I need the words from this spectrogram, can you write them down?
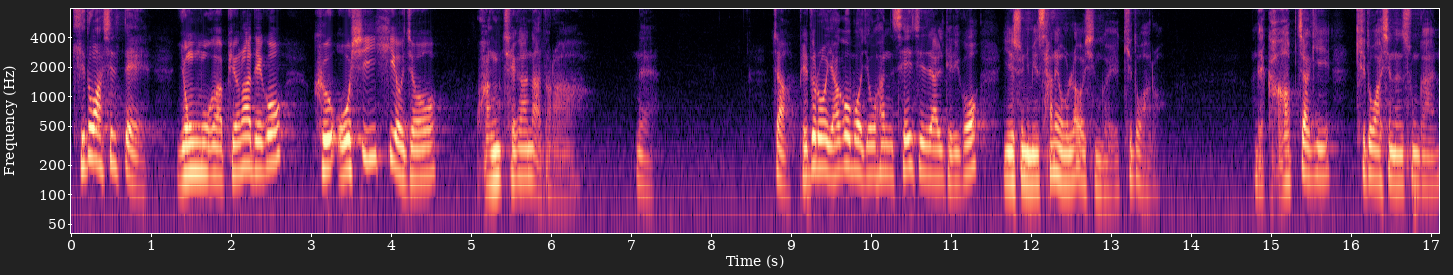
기도하실 때 용모가 변화되고 그 옷이 휘어져 광채가 나더라. 네. 자, 베드로, 야고보, 요한 세 제자를 데리고 예수님이 산에 올라오신 거예요. 기도하러. 근데 갑자기 기도하시는 순간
